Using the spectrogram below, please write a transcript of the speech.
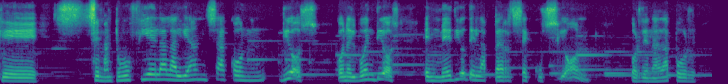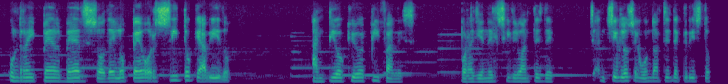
que se mantuvo fiel a la alianza con Dios, con el buen Dios, en medio de la persecución ordenada por un rey perverso, de lo peorcito que ha habido. Antioquio Epífanes, por allí en el siglo antes de siglo segundo antes de Cristo,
